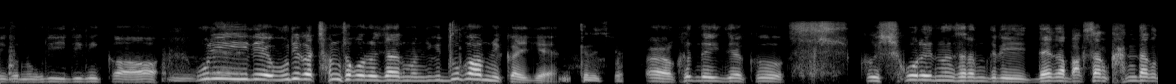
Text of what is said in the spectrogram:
이건 우리 일이니까 음, 우리 일에 우리가 참석을 하지 않으면 이게 누가 합니까 이게 그렇죠. 어 근데 이제 그 그 시골에 있는 사람들이 내가 막상 간다고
